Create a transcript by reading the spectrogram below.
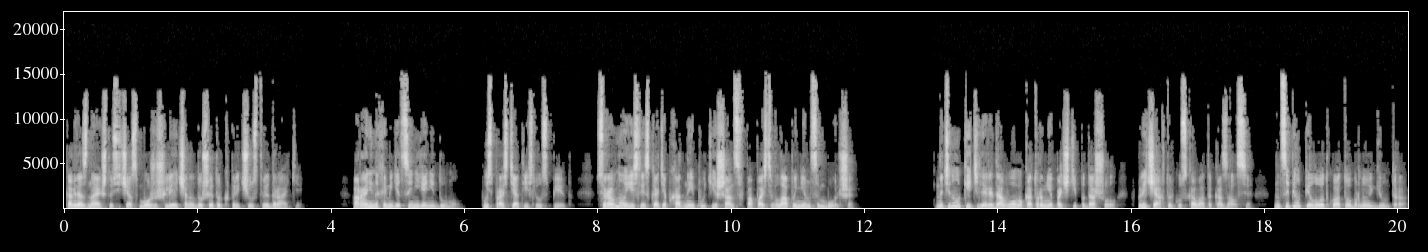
Когда знаешь, что сейчас можешь лечь, а на душе только предчувствие драки. О раненых и медицине я не думал. Пусть простят, если успеют. Все равно, если искать обходные пути, шансов попасть в лапы немцам больше. Натянул китель рядового, который мне почти подошел. В плечах только узковат оказался. Нацепил пилотку, отобранную Гюнтера.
